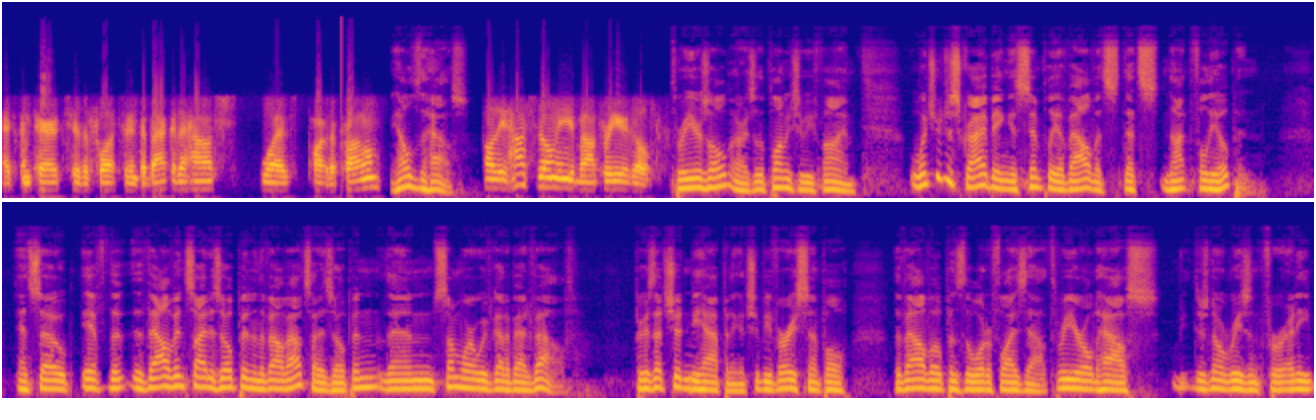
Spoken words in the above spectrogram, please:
as compared to the faucet at the back of the house was part of the problem. How old's the house? Oh, the house is only about three years old. Three years old? All right, so the plumbing should be fine. What you're describing is simply a valve that's, that's not fully open. And so if the, the valve inside is open and the valve outside is open, then somewhere we've got a bad valve because that shouldn't be happening. It should be very simple. The valve opens, the water flies out. Three year old house, there's no reason for any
